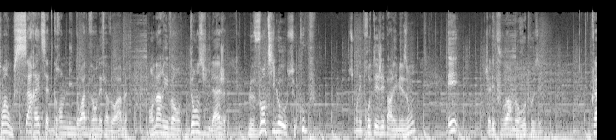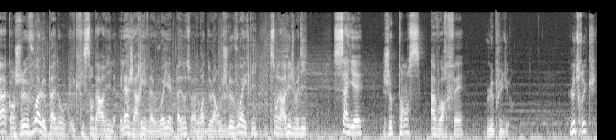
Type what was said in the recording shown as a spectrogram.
point où s'arrête cette grande ligne droite vent défavorable. En arrivant dans ce village, le ventilo se coupe parce qu'on est protégé par les maisons, et j'allais pouvoir me reposer. Donc là, quand je vois le panneau écrit Sandarville, et là j'arrive, là vous voyez le panneau sur la droite de la route, je le vois écrit Sandarville, je me dis, ça y est, je pense avoir fait le plus dur. Le truc,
